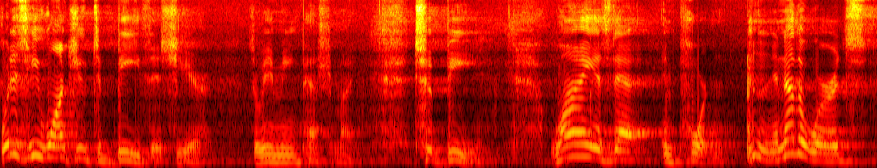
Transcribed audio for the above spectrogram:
What does he want you to be this year? So, what do you mean, Pastor Mike? To be. Why is that important? In other words,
